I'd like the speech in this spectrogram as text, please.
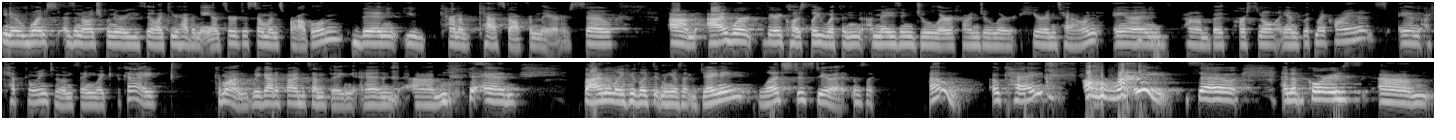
you know, once as an entrepreneur you feel like you have an answer to someone's problem, then you kind of cast off from there. So um, I work very closely with an amazing jeweler, fine jeweler here in town, and um, both personal and with my clients. And I kept going to him saying, like, okay, come on, we got to find something. And um, and finally, he looked at me. and was like, Janie, let's just do it. I was like, oh, okay, all right. So, and of course, um,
